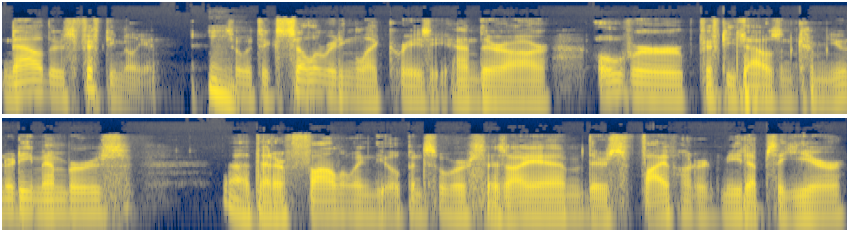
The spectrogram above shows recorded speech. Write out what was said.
Now there's 50 million. Mm. So it's accelerating like crazy. And there are over 50,000 community members uh, that are following the open source as I am. There's 500 meetups a year.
